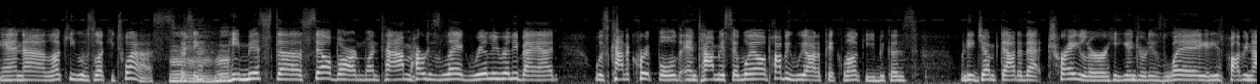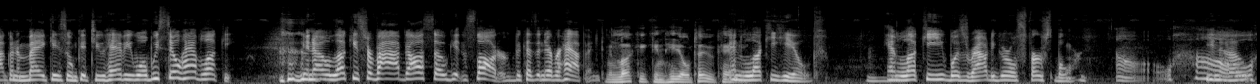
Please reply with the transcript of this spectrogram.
and uh, Lucky was lucky twice because he, he missed the sell barn one time, hurt his leg really, really bad, was kind of crippled. And Tommy said, "Well, probably we ought to pick Lucky because." When he jumped out of that trailer, he injured his leg. He's probably not going to make it. He's going to get too heavy. Well, we still have Lucky. you know, Lucky survived also getting slaughtered because it never happened. And Lucky can heal too, can't And he? Lucky healed. And Lucky was Rowdy Girl's firstborn Oh, you know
